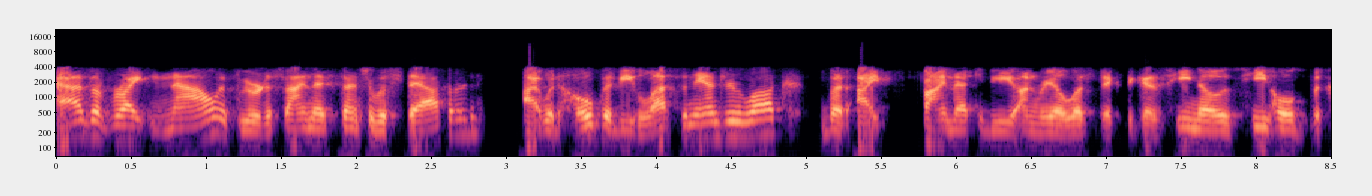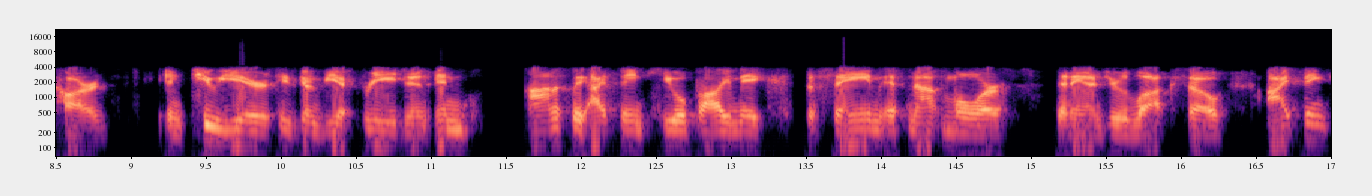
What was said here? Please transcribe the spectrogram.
as of right now, if we were to sign that extension with Stafford, I would hope it'd be less than Andrew Luck, but I find that to be unrealistic because he knows he holds the cards. In two years, he's going to be a free agent, and honestly, I think he will probably make the same, if not more, than Andrew Luck. So I think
